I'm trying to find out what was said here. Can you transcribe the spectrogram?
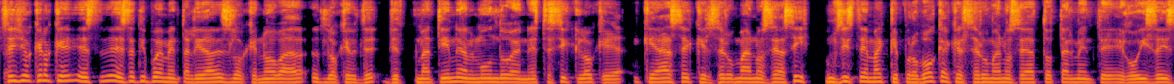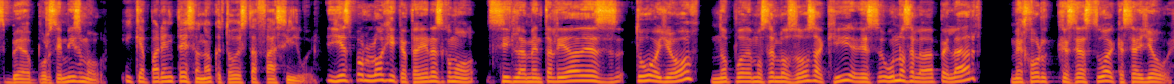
Sí, yo creo que este, este tipo de mentalidad es lo que no va, lo que de- de- mantiene al mundo en este ciclo que, que hace que el ser humano sea así. Un sistema que provoca que el ser humano sea totalmente egoísta y vea por sí mismo. y que aparente eso, ¿no? Que todo está fácil, güey. Y es por lógica, también es como si la mentalidad es tú o yo, no podemos ser los dos aquí. Es uno se la va a pelar. Mejor que seas tú a que sea yo. güey.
